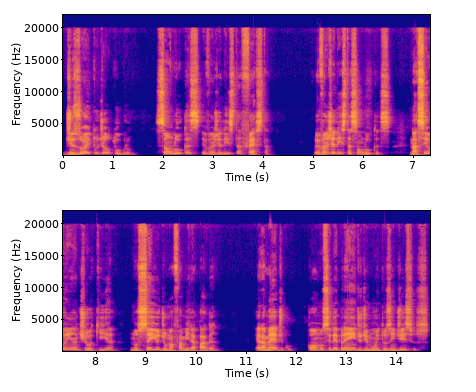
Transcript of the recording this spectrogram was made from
18 de outubro. São Lucas, evangelista, festa. O evangelista São Lucas nasceu em Antioquia, no seio de uma família pagã. Era médico, como se depreende de muitos indícios,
